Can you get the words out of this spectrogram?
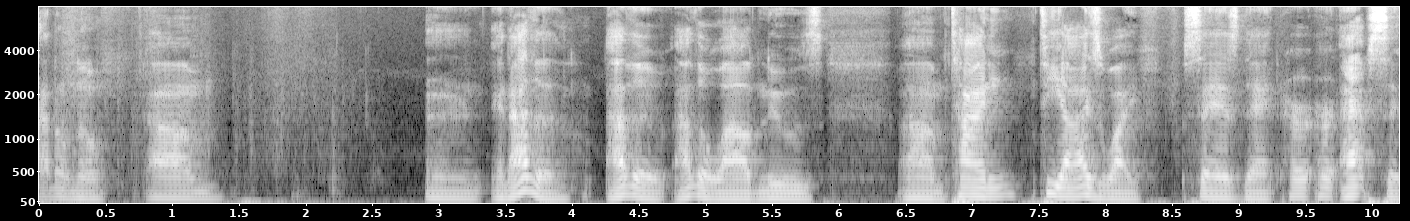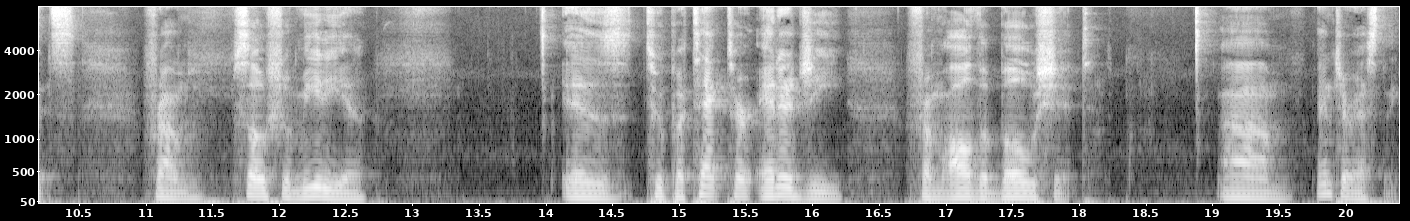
I don't know. Um, and, and other other other wild news, um, Tiny T.I.'s wife says that her her absence from social media is to protect her energy from all the bullshit. Um, interesting.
